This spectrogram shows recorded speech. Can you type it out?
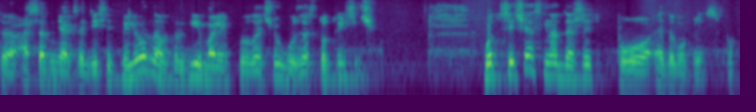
э, особняк за 10 миллионов, другие маленькую лачугу за 100 тысяч. Вот сейчас надо жить по этому принципу.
